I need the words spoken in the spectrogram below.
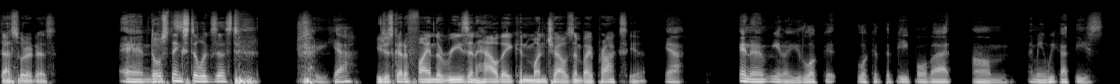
That's what it is. and Those things still exist. yeah You just got to find the reason how they can Munchausen by proxy it. And uh, you know you look at look at the people that um i mean we got these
